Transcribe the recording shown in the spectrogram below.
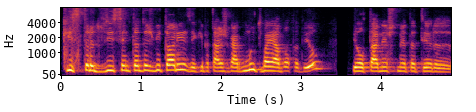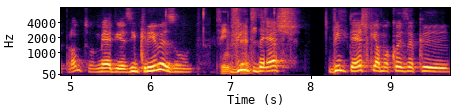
que isso traduzisse em tantas vitórias. A equipa está a jogar muito bem à volta dele. Ele está neste momento a ter, eh, pronto, médias incríveis, um 20-10, 20-10, que é uma coisa que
